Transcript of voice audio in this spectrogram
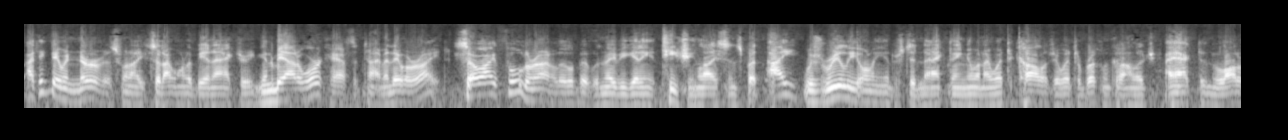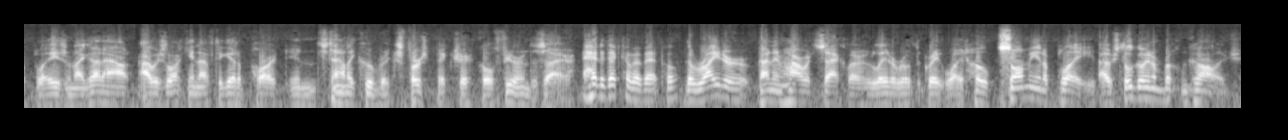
I think they were nervous when I said I want to be an actor. You're going to be out of work half the time, and they were right. So I fooled around a little bit with maybe getting a teaching license, but I was really only interested in acting. And when I went to college, I went to Brooklyn College. I acted in a lot of plays. When I got out, I was lucky enough to get a part in Stanley Kubrick's first picture called Fear and Desire. How did that come about, Paul? The writer, a guy named Howard Sackler, who later wrote The Great White Hope, saw me in a play. I was still going to Brooklyn College,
